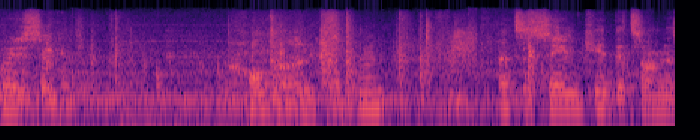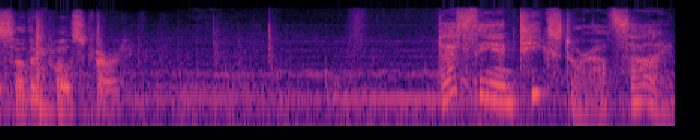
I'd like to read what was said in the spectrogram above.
Wait a second. Hold on. That's the same kid that's on this other postcard. That's the antique store outside.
